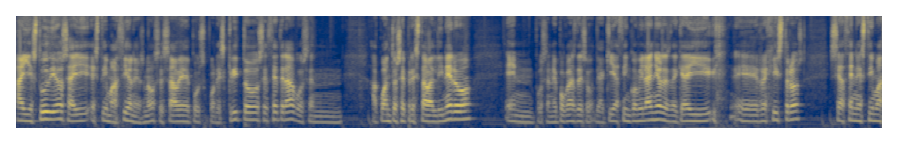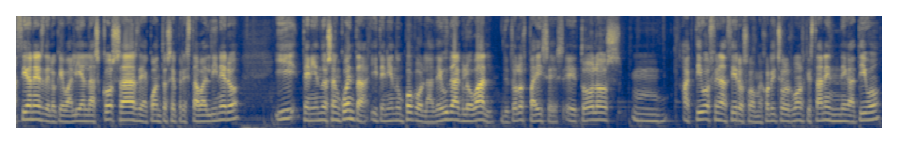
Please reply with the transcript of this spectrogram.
hay estudios, hay estimaciones, ¿no? Se sabe, pues, por escritos, etcétera, pues, en a cuánto se prestaba el dinero, en, pues, en épocas de eso, de aquí a 5.000 años, desde que hay eh, registros, se hacen estimaciones de lo que valían las cosas, de a cuánto se prestaba el dinero. Y teniendo eso en cuenta y teniendo un poco la deuda global de todos los países, eh, todos los mm, activos financieros, o mejor dicho, los bonos que están en negativo,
